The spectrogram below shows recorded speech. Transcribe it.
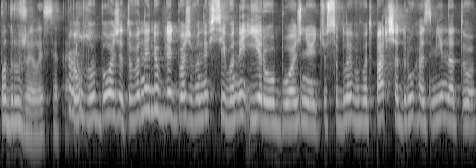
подружилися. Так? Ну, Боже, то вони люблять, Боже, вони всі, вони Іру обожнюють, особливо от перша, друга зміна, то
